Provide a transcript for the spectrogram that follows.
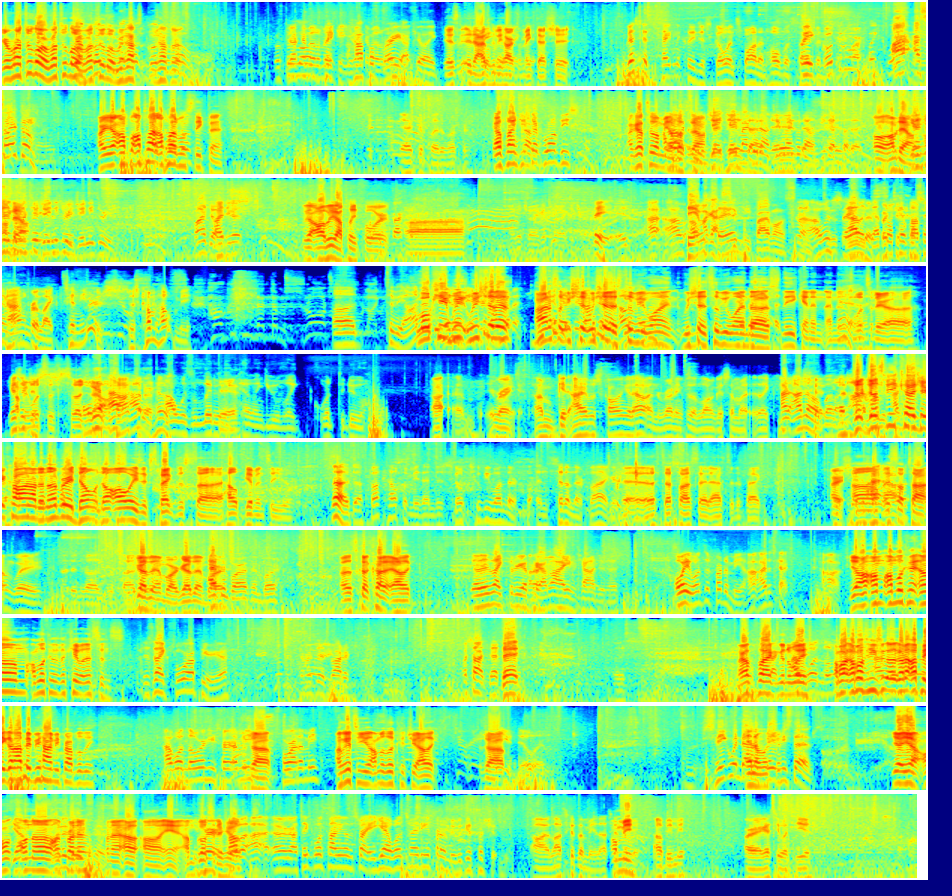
Yo, run through lower. Run through lower. Yo, Run through lower. We got. We got. through to- low. Go You're not gonna make it, Hop up right. I feel like. It's, it's gonna be hard to make that shit. You guys could technically just go and spawn and hold with Wait, go through one. Like, I, I sniped him. All right, I'm, I'm playing. I'm playing go, one sneak then. Yeah, good play, Demarco. Y'all find two step for one of these. I got two on me. Oh, I'm down. Jay- Jay Jay's might go dead, down, Jay might go Jay's down, he dead, got Jay's stuck. dead. Oh, I'm down. Jay, I'm Jay, down. Jay, Jay need three. Jay need three. Find y'all. How'd you guys? We got, oh, we got to play forward. Uh, I can try. I can try. I can try. Hey, it, I, I, I damn, I was got saying, 65 on sneak. Nah, I was too. saying Alec, they're that's what I pushing top saying, half for like 10 years. Just come help me. Uh, to be honest. Low key, can- we, we should have honestly we should we should have gonna two v help one we should have two v one Yeah, uh sneak and and then Yeah. went to their uh I mean are what's the just sludge Yeah, round. out. Al- to Alec. I was literally Yeah. telling you like what to do. I, um, right. I'm get. I was calling it out and running for the longest. I'm like. I- I know, just- but, like, Ju- I- Just I- I because you're calling out a number, don't don't always expect this uh, help given to you. No, d- fuck helping me then. Just go 2v1 their and sit on their flag. Or Yeah, that's, that's what I said after the fact. All right, Shit, I- um, I it's went up top. wrong way. I didn't realize the side Just grab the was- Embar. Grab the M Evan bar. bar, Evan bar. Uh, let's cut, cut it, Alec. Yo, there's like three up here. Alright. I'm not even challenging this. Oh wait, one's in front of me. I, I just got cocked. Yeah, I'm, I'm looking at um I'm looking at the cable instance. There's like four up here, yeah? Come right there, spotted. One shot, dead. Dead. Nice. I got the flag. I'm gonna I wait. want I'm, lower. I'm about to use. I Got want up here. lower. Got up here behind me probably. I have one lower. He's hurt at me. Good job. Four out of me. I'm getting to you. I'm gonna look at you, Alec. Good What are you doing? Sneak went down baby steps. Yeah, yeah. On, Yep, on, uh, on on front of front of uh, uh Ant. I'm He's going to the hill. I, I, I think one's hiding on the side. Yeah, one's hiding in front of me. We can push it. Ah, last kid's on me. That's On me. I'll be me. All right, I guess he went to you.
